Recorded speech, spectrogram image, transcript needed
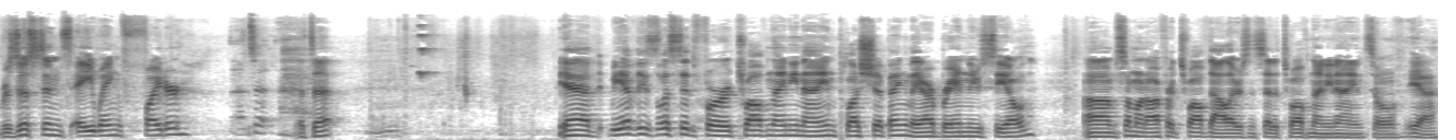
Resistance A-wing fighter. That's it. That's it. Yeah, we have these listed for twelve ninety nine plus shipping. They are brand new sealed. Um, someone offered twelve dollars instead of twelve ninety nine, so yeah,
